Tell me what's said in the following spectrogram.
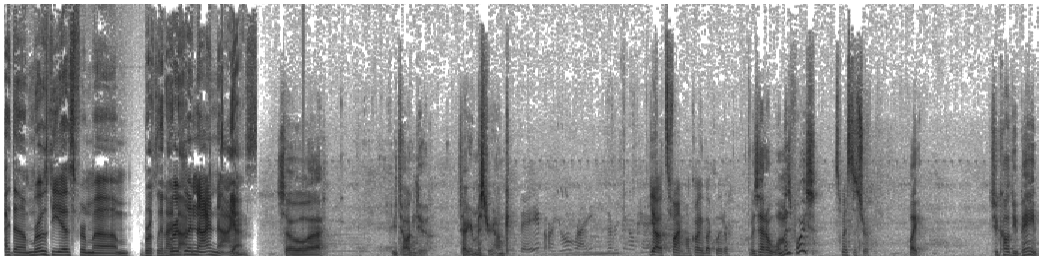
um, Rosa Diaz from um, Brooklyn Nine-Nine. Brooklyn Nine Nine. Yes. So, uh, who you talking to? Is that your mystery hunk? Babe, are you all right? Is everything okay? Yeah, it's fine. I'll call you back later. Was that a woman's voice? It's my sister. Wait, she called you babe.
